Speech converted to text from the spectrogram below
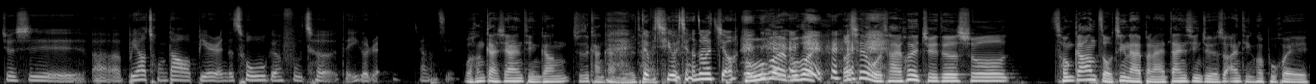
就是呃，不要重蹈别人的错误跟覆辙的一个人。这样子，我很感谢安婷刚就是侃侃而谈。对不起，我讲这么久，不会不会，而且我才会觉得说，从刚刚走进来，本来担心觉得说安婷会不会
